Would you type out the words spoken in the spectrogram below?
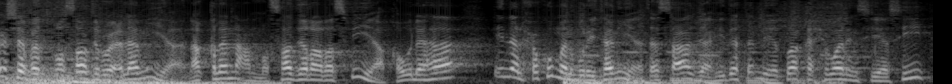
كشفت مصادر إعلامية نقلا عن مصادر رسمية قولها إن الحكومة الموريتانية تسعى جاهدة لإطلاق حوار سياسي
